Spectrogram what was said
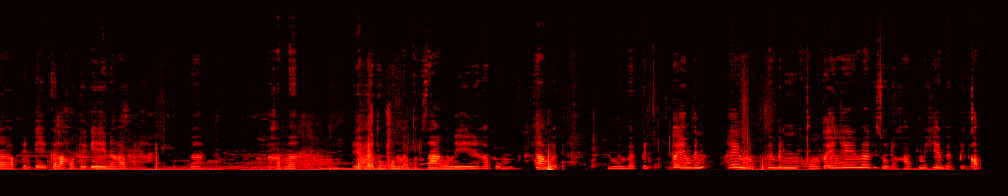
นะครับ เป็นเอกลักษณ์ของตัวเองนะครับ นะนะครับนะ อยากให้ทุกคนแบบสร้างกันเองนะครับ ผมสร้างแบบเหมือนแบบเป็นตัวเองเป็นให้ให้เป็นของตัวเองให้มากที่สุดนะครับ ไม่ใช่แบบไปก๊อป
